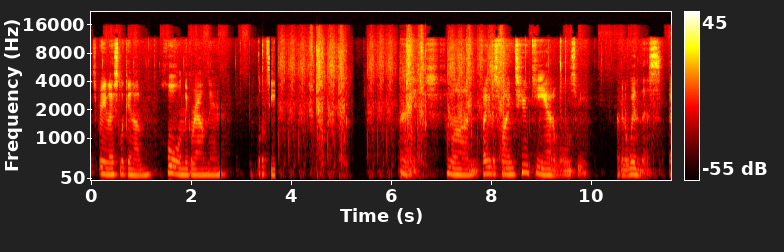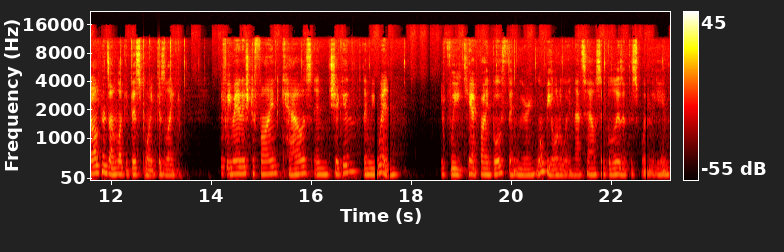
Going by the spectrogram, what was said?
It's pretty nice looking um hole in the ground there. Let's see. Alright, come on. If I can just find two key animals, we are gonna win this. It all depends on luck at this point, because like if we manage to find cows and chicken, then we win. If we can't find both, then we won't be able to win. That's how simple it is at this point in the game.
